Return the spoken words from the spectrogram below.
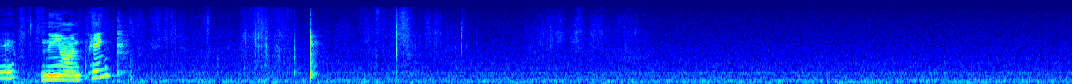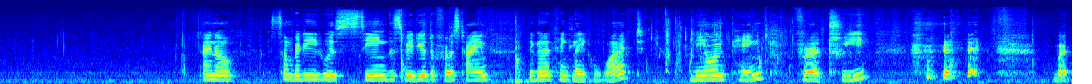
Okay, neon pink. I know, somebody who is seeing this video the first time, they're gonna think like, what? Neon pink for a tree? but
